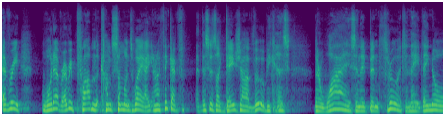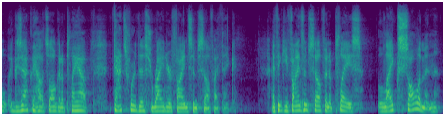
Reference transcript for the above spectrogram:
every, whatever, every problem that comes someone's way, I, you know, I think I've, this is like deja vu because they're wise and they've been through it and they, they know exactly how it's all going to play out. That's where this writer finds himself, I think. I think he finds himself in a place like Solomon.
